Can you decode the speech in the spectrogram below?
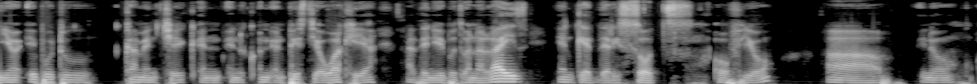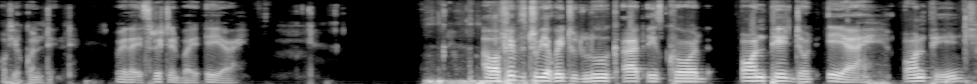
you're able to come and check and, and, and paste your work here. And then you're able to analyze and get the results of your uh, you know of your content whether it's written by AI our fifth tool we are going to look at is called onpage.ai on page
